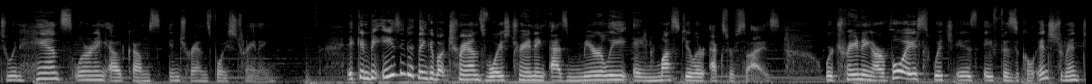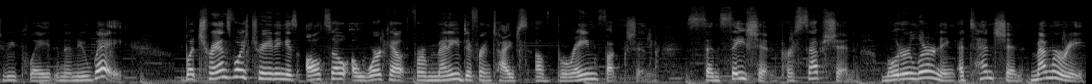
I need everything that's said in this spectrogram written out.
to enhance learning outcomes in trans voice training. It can be easy to think about trans voice training as merely a muscular exercise. We're training our voice, which is a physical instrument, to be played in a new way. But trans voice training is also a workout for many different types of brain function sensation, perception, motor learning, attention, memory,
